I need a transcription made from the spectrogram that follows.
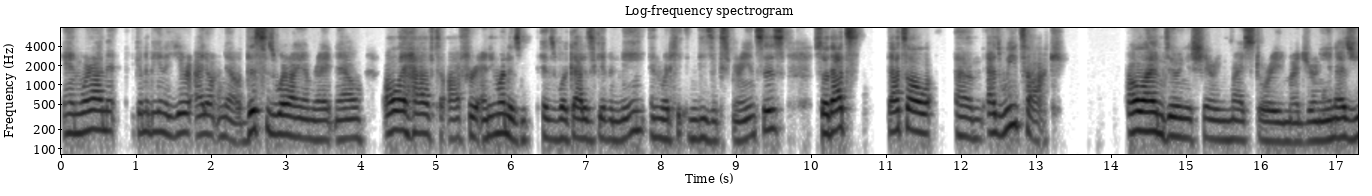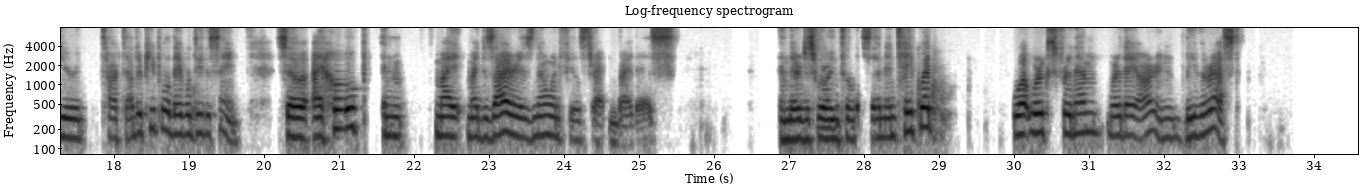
And where i'm going to be in a year i don't know this is where i am right now all i have to offer anyone is is what god has given me and what he, in these experiences so that's that's all um, as we talk, all I'm doing is sharing my story and my journey. And as you talk to other people, they will do the same. So I hope and my my desire is no one feels threatened by this. And they're just willing to listen and take what what works for them where they are and leave the rest.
